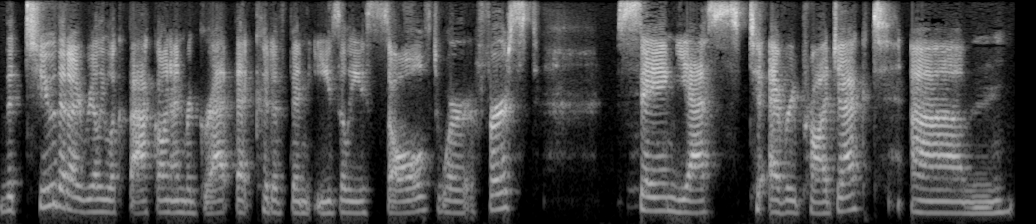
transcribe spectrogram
the two that I really look back on and regret that could have been easily solved were first saying yes to every project um,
